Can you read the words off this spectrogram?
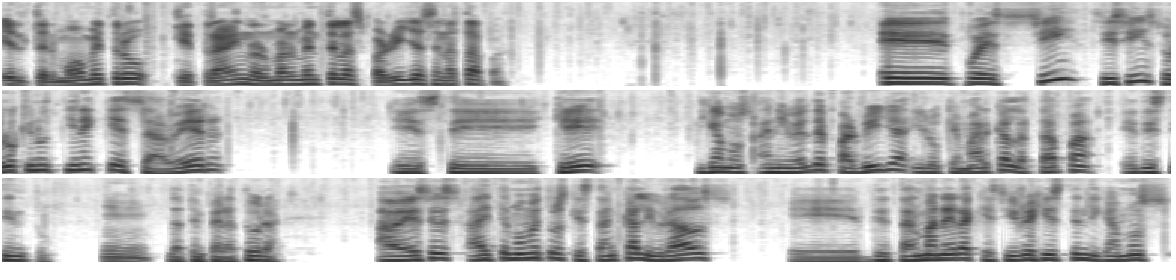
el termómetro que traen normalmente las parrillas en la tapa? Eh, pues sí, sí, sí, solo que uno tiene que saber este, que, digamos, a nivel de parrilla y lo que marca la tapa es distinto, la temperatura. A veces hay termómetros que están calibrados eh, de tal manera que sí registren, digamos,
